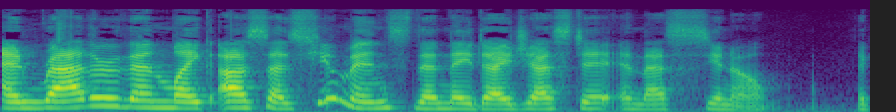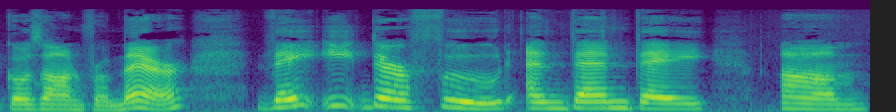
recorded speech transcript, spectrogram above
and rather than like us as humans, then they digest it, and that's, you know, it goes on from there. They eat their food, and then they, um,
